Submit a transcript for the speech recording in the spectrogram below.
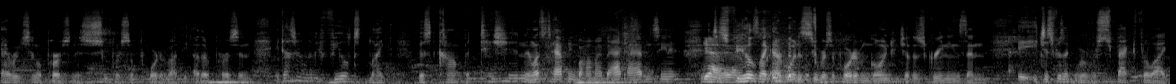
every single person is super supportive about the other person. It doesn't really feel t- like this competition, unless it's happening behind my back. I haven't seen it. Yeah, it just yeah. feels like everyone is super supportive and going to each other's screenings, and it, it just feels like we're respect for like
